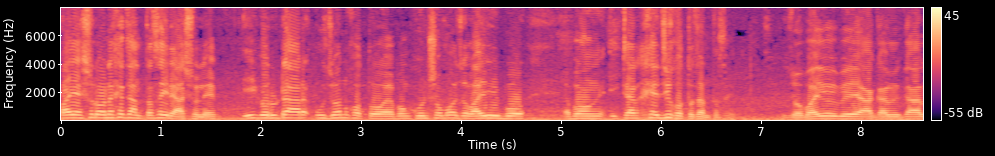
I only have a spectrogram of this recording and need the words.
ভাই, আসলে অনেকে জানতেছে এরা আসলে, এই গরুটার ওজন কত এবং কোন সময় জবাই হইব এবং এটার কেজি কত জানতেছে? জবাই হইবে আগামীকাল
